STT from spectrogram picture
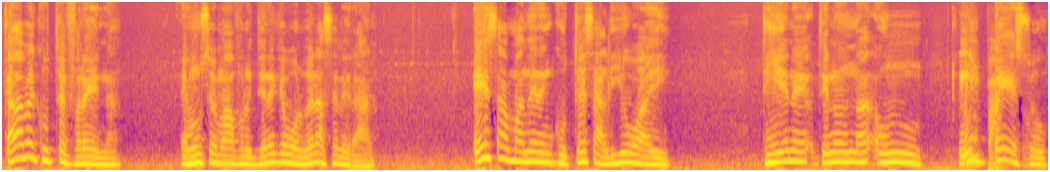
cada vez que usted frena en un semáforo y tiene que volver a acelerar, esa manera en que usted salió ahí tiene, tiene una- un, Un peso,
